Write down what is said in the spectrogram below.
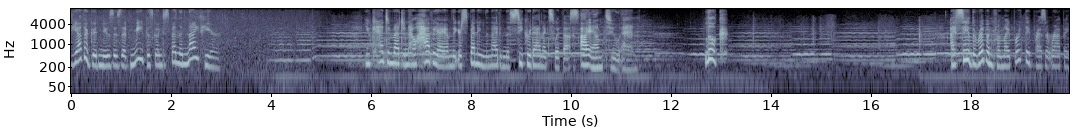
The other good news is that Miep is going to spend the night here. You can't imagine how happy I am that you're spending the night in the secret annex with us. I am too, Anne. Look! I saved the ribbon from my birthday present wrapping.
